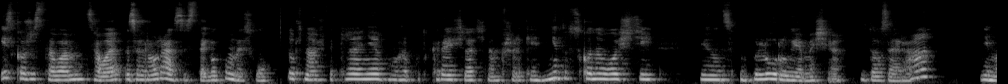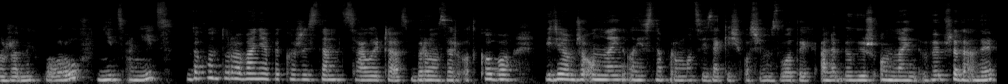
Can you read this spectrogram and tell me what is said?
i skorzystałam całe zero razy z tego pomysłu. Sztuczne oświetlenie może podkreślać nam wszelkie niedoskonałości, więc blurujemy się do zera. Nie ma żadnych porów, nic a nic. Do konturowania wykorzystam cały czas bronzer od Kobo. Widziałam, że online on jest na promocji za jakieś 8 zł, ale był już online wyprzedany.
